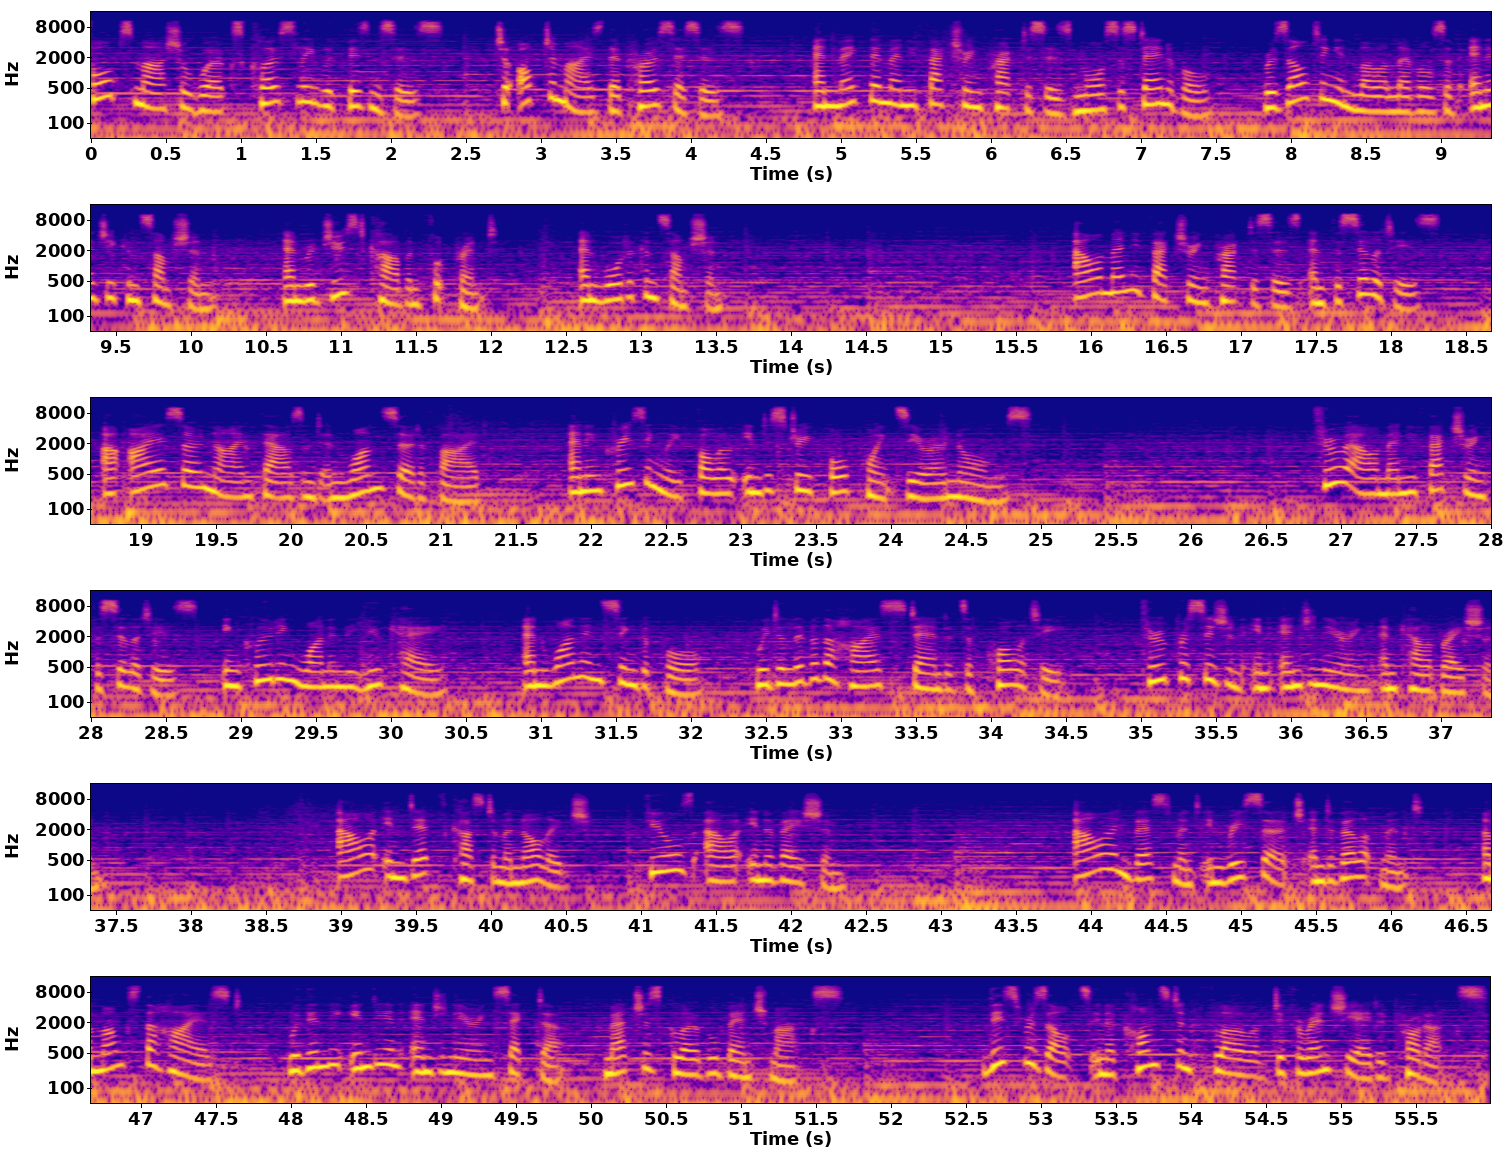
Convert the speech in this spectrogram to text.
Forbes Marshall works closely with businesses to optimize their processes and make their manufacturing practices more sustainable, resulting in lower levels of energy consumption and reduced carbon footprint and water consumption. Our manufacturing practices and facilities are ISO 9001 certified and increasingly follow Industry 4.0 norms. Through our manufacturing facilities, including one in the UK and one in Singapore, we deliver the highest standards of quality through precision in engineering and calibration. Our in-depth customer knowledge fuels our innovation. Our investment in research and development, amongst the highest within the Indian engineering sector, matches global benchmarks. This results in a constant flow of differentiated products.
